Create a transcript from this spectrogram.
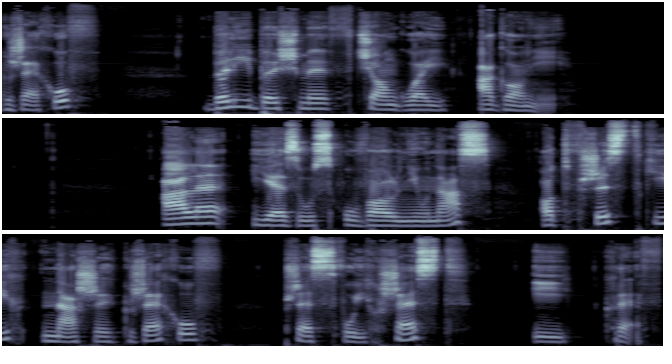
grzechów, bylibyśmy w ciągłej agonii. Ale Jezus uwolnił nas od wszystkich naszych grzechów przez swój chrzest i krew.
